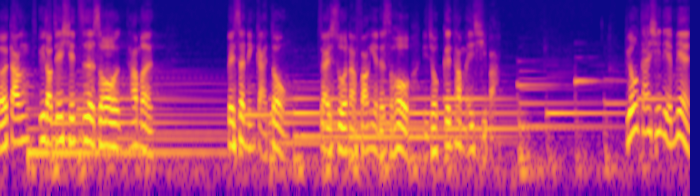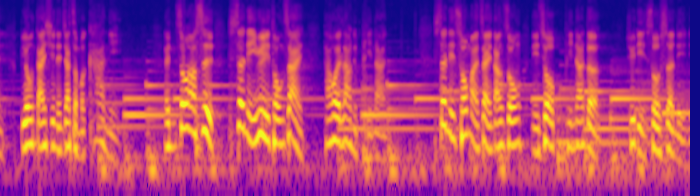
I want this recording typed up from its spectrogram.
而当遇到这些先知的时候，他们。被圣灵感动，在说那方言的时候，你就跟他们一起吧，不用担心脸面，不用担心人家怎么看你。很重要是圣灵与你同在，他会让你平安。圣灵充满在你当中，你就平安的去领受圣灵，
